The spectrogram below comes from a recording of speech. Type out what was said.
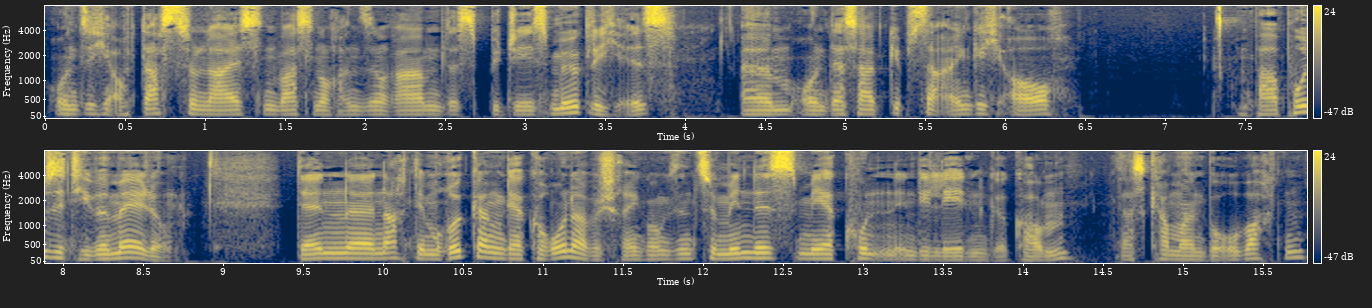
und sich auch das zu leisten, was noch in so Rahmen des Budgets möglich ist. Ähm, und deshalb gibt es da eigentlich auch ein paar positive Meldungen. Denn äh, nach dem Rückgang der Corona-Beschränkungen sind zumindest mehr Kunden in die Läden gekommen. Das kann man beobachten.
